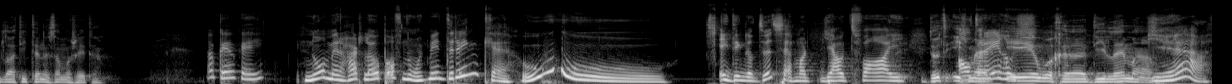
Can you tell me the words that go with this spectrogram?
laat die tennis dan maar zitten. Oké, oké. Nooit meer hardlopen of nooit meer drinken. Oeh. Ik denk dat dit zeg maar jouw twee... Dit is mijn eeuwige dilemma. Ja,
